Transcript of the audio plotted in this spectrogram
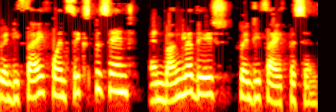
25.6% and Bangladesh 25%.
